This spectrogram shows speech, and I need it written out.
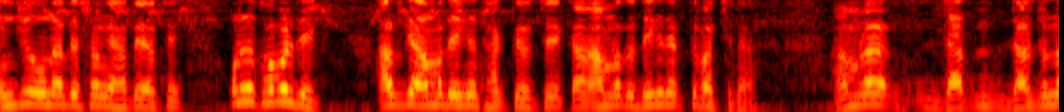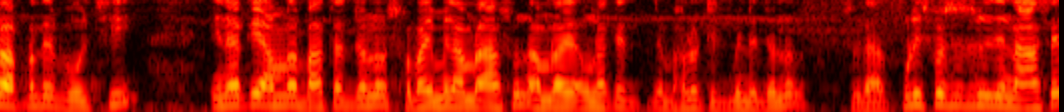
এনজিও ওনাদের সঙ্গে হাতে আছে। ওনাদের খবর দেখ আজকে আমাদের এখানে থাকতে হচ্ছে কারণ আমরা তো দেখে থাকতে পারছি না। আমরা যার জন্য আপনাদের বলছি এনাকে আমরা বাঁচার জন্য সবাই মিলে আমরা আসুন আমরা ওনাকে ভালো ট্রিটমেন্টের জন্য সুবিধা পুলিশ প্রশাসন যদি না আসে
